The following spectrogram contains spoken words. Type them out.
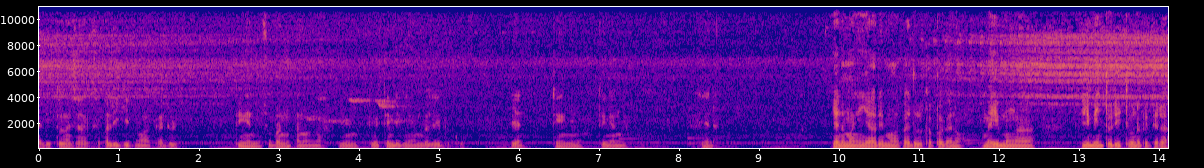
Nandito lang sa, sa paligid mga kadol tingnan sobrang ano na, yung tumitindig yung balahibo ko. Ayan, tingnan nyo, tingnan nyo. Ayan. Yan ang mangyayari mga kadol kapag ano, may mga elemento dito nakatira.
